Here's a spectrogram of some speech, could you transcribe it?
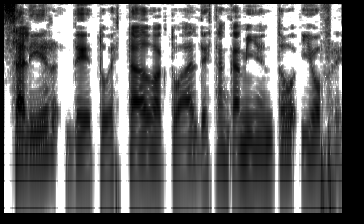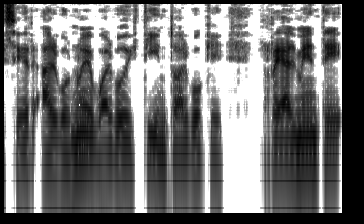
Salir de tu estado actual de estancamiento y ofrecer algo nuevo, algo distinto, algo que realmente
